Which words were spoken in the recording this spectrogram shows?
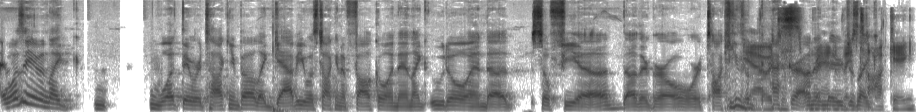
it wasn't even like what they were talking about. Like Gabi was talking to Falco, and then like Udo and uh, Sophia, the other girl, were talking in the yeah, we're background, and they were randomly just like, talking.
